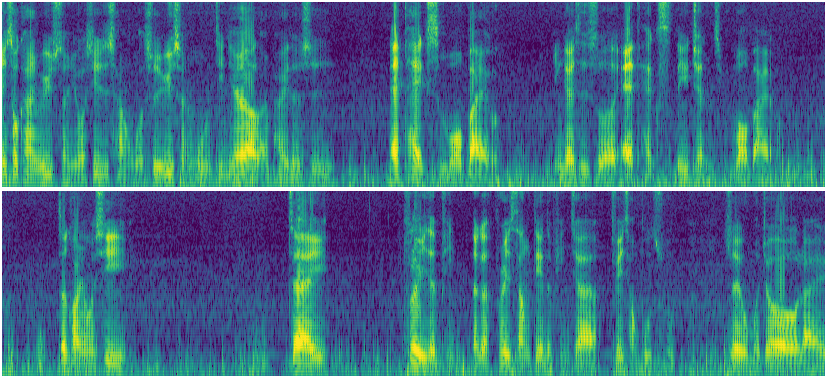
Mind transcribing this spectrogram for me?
迎收看《御神游戏日常》，我是御神。我们今天要来拍的是 Apex Mobile，应该是说 Apex Legends Mobile 这款游戏在 Play 的评那个 Play 商店的评价非常不错，所以我们就来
